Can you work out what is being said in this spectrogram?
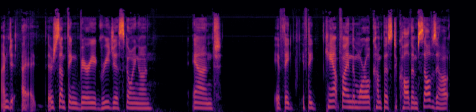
I'm there's something very egregious going on, and if they if they can't find the moral compass to call themselves out,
